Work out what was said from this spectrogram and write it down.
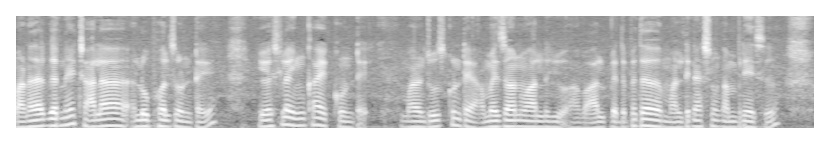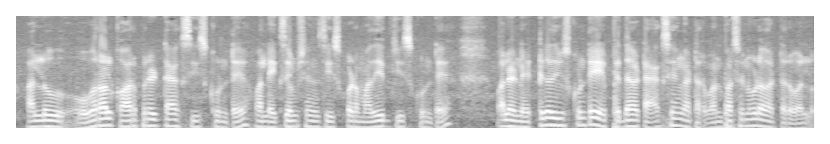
మన దగ్గరనే చాలా లూప్ హోల్స్ ఉంటాయి. యూఎస్లో ఇంకా ఎక్కువ ఉంటాయి. మనం చూసుకుంటే అమెజాన్ వాళ్ళు వాళ్ళు పెద్ద పెద్ద మల్టీనేషనల్ కంపెనీస్ వాళ్ళు ఓవరాల్ కార్పొరేట్ ట్యాక్స్ తీసుకుంటే వాళ్ళు ఎగ్జిబిషన్స్ తీసుకోవడం అది ఇది తీసుకుంటే వాళ్ళు నెట్గా తీసుకుంటే పెద్దగా ట్యాక్స్ ఏం కట్టారు. వన్ పర్సెంట్ కూడా కట్టారు వాళ్ళు.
